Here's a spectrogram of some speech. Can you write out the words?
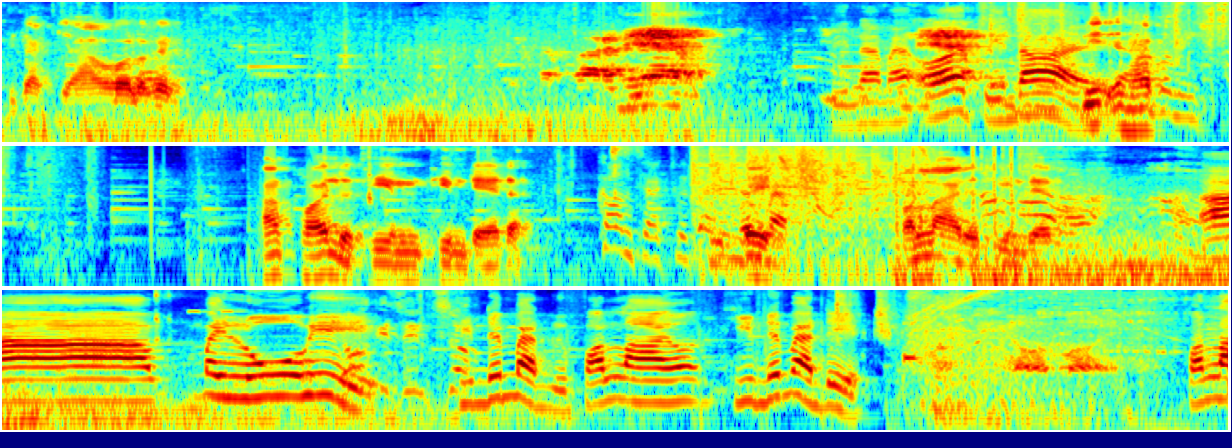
ที่ดักยาวแล้วกันมาเนี่ยปีนได้ไหมโอ้ยปีนได้นี่ครับ Cover me. อาร์ตพอยต์หรือทีมทีมเดทอะ Contact with ทีม enemy. ได้แมทฟอนไลน์หรือทีมเดทอ่าไม่รู้พี่ ทีมได้แมทหรือฟอนต์ไลน์วะทีมได้แมทดิฟอนต์ไล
